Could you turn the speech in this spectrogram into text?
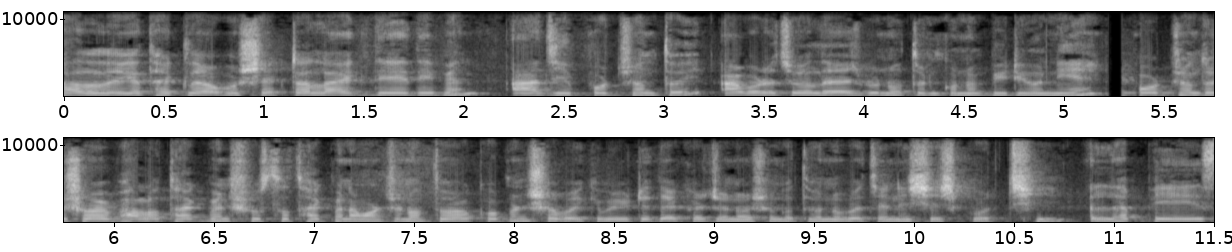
ভালো লেগে থাকলে অবশ্যই একটা লাইক দিয়ে দিবেন। আজ এ পর্যন্তই। আবারও চলে আসবে নতুন কোনো ভিডিও নিয়ে। এ পর্যন্ত সবাই ভালো থাকবেন, সুস্থ থাকবেন। আমার জন্য দোয়া করবেন। সবাইকে ভিডিওটি দেখার জন্য অসংখ্য ধন্যবাদ জানিয়ে শেষ করছি। আল্লাহ হাফেজ।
